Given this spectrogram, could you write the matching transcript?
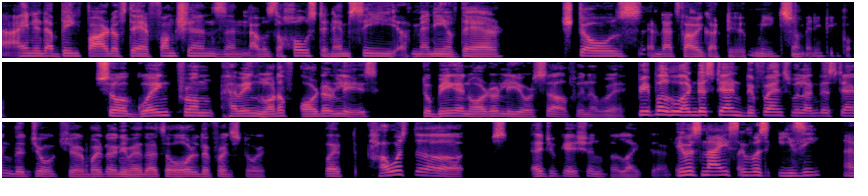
I ended up being part of their functions. And I was the host and MC of many of their shows. And that's how I got to meet so many people. So going from having a lot of orderlies to being an orderly yourself in a way. People who understand defense will understand the joke here, but anyway, that's a whole different story. But how was the education like there? It was nice. It was easy. I,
